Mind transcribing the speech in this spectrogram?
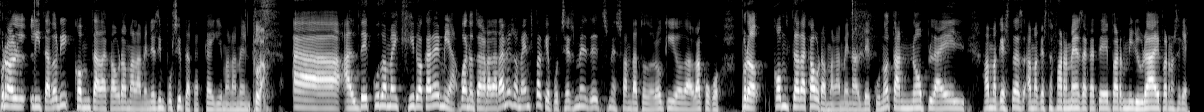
però l'Itadori com t'ha de caure malament? És impossible que et caigui malament. Clar. Uh, el Deku de My Hero Academia, bueno, t'agradarà més o menys perquè potser ets més, ets més fan de Todoroki o del Bakugo, però com t'ha de caure malament el Deku, no? Tan noble ell, amb, aquestes, amb aquesta fermesa que té per millorar i per no sé què.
